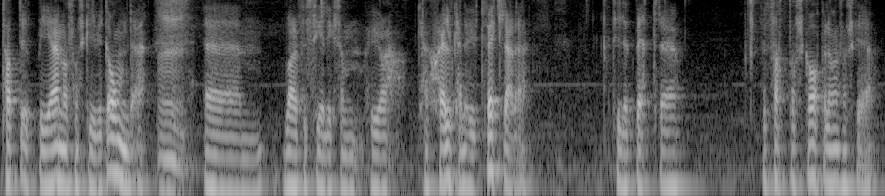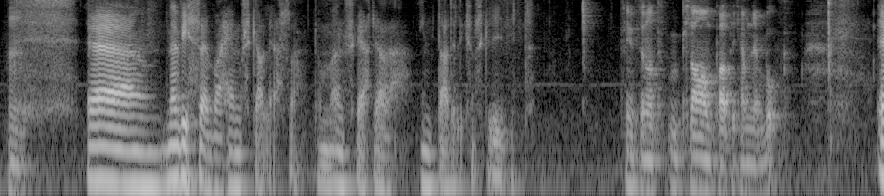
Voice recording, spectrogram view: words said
tagit upp igen och sen skrivit om det. Mm. Um, bara för att se liksom hur jag kan, själv kan utveckla det till ett bättre författarskap eller vad man ska säga. Mm. Um, men vissa är bara hemska att läsa. De önskar att jag inte hade liksom skrivit. Finns det något plan på att det kan bli en bok? Uh,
